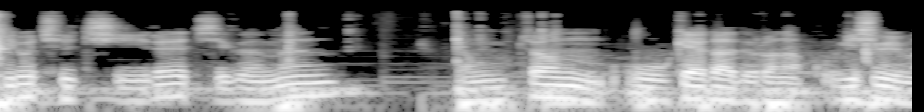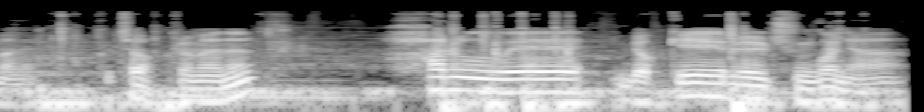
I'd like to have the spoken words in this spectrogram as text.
1577에 지금은 0.5개가 늘어났고 20일 만에 그쵸? 그러면은 하루에 몇 개를 준 거냐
